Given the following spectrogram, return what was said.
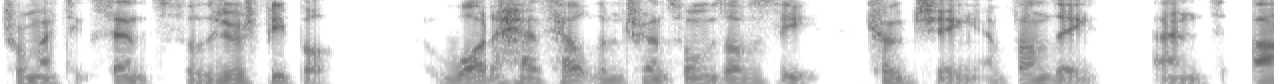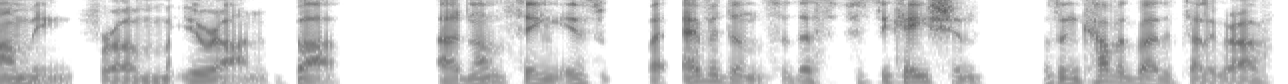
traumatic sense for the Jewish people. What has helped them transform is obviously coaching and funding and arming from Iran. But another thing is evidence of their sophistication was uncovered by the Telegraph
